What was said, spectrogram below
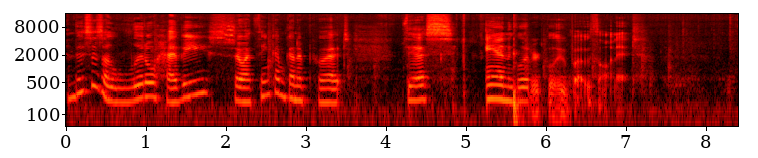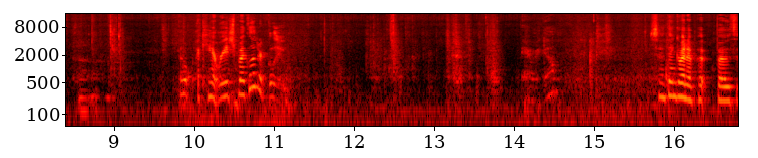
And this is a little heavy, so I think I'm going to put this and glitter glue both on it. oh, I can't reach my glitter glue. There we go. So I think I'm going to put both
